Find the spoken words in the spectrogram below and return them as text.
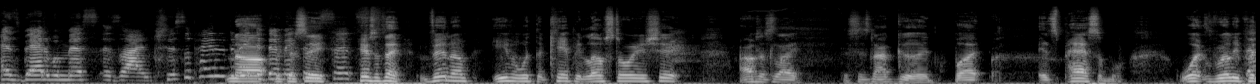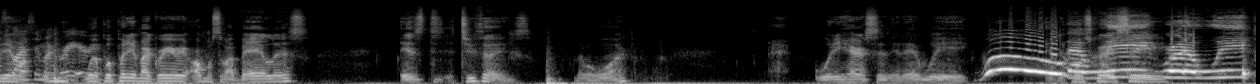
as bad of a mess as I anticipated No. If that because see, here's the thing: Venom, even with the campy love story and shit, I was just like, this is not good, but it's passable. What really put in my, my gray area. what put in my gray area, almost to my bad list, is t- two things. Number one, Woody Harrelson in that wig. Woo! That post-credit scene. wig, bro, the wig.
